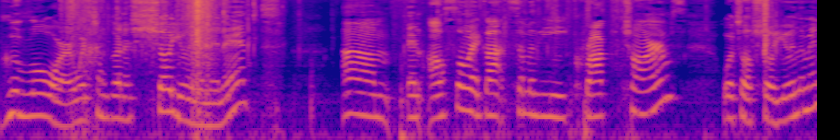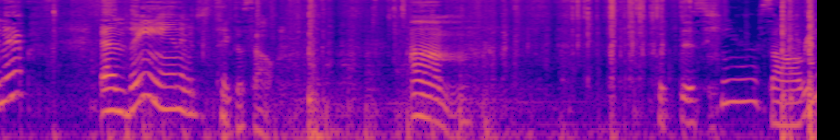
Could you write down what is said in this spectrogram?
galore, which I'm going to show you in a minute. Um, and also I got some of the croc charms, which I'll show you in a minute. And then, let me just take this out. Um, put this here, sorry.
